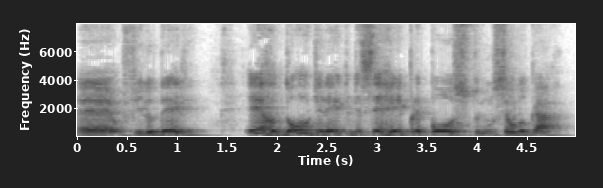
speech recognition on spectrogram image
é, o filho dele, herdou o direito de ser rei preposto no seu lugar.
